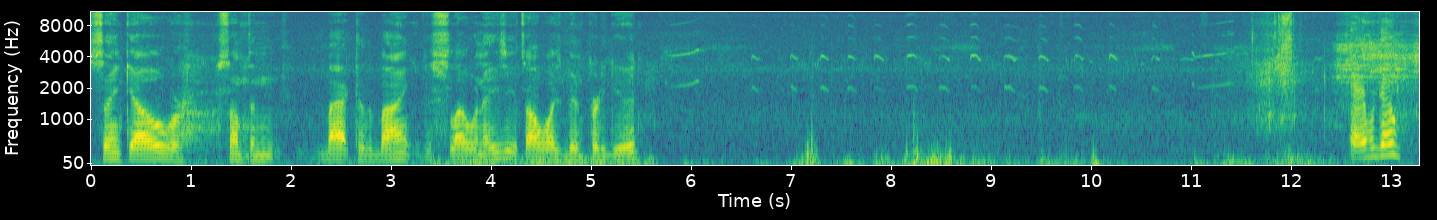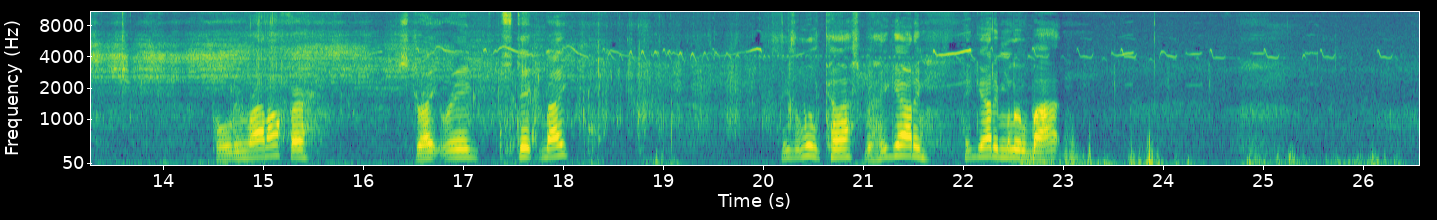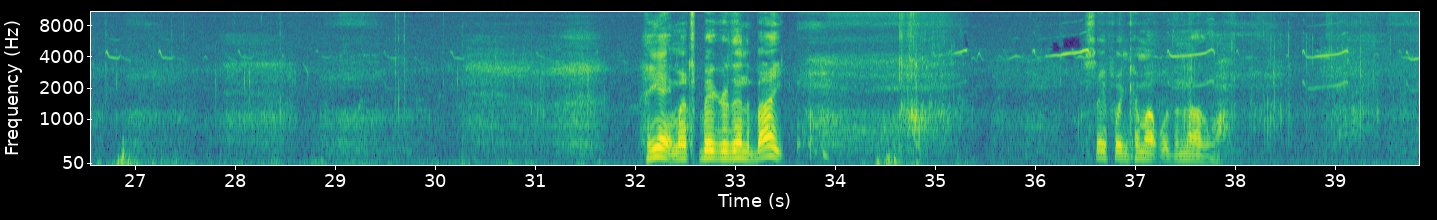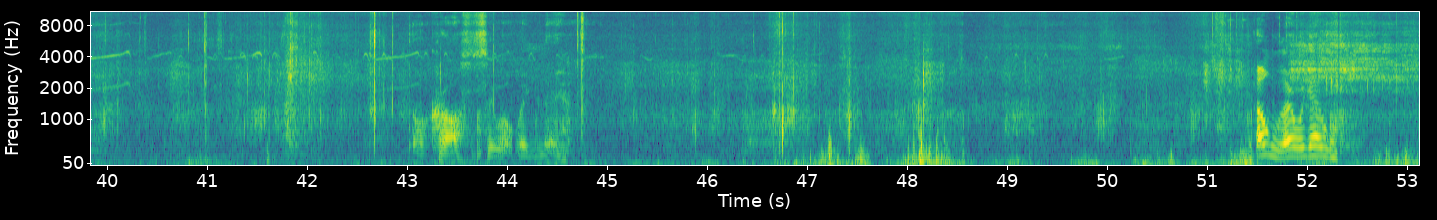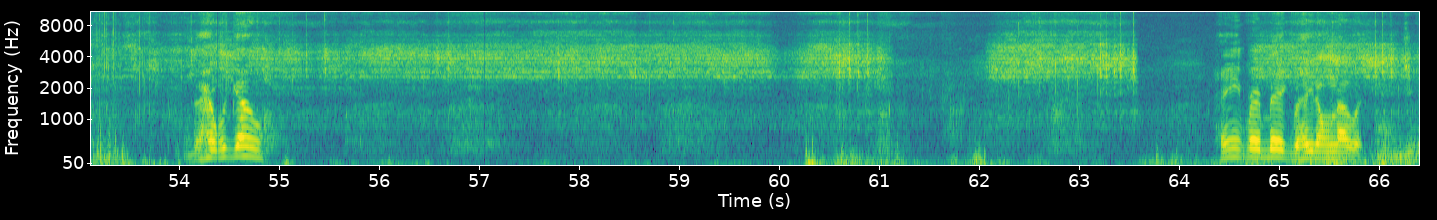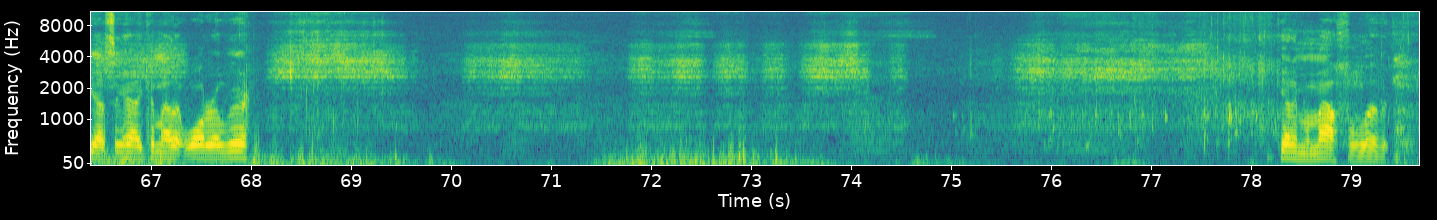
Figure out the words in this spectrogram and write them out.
Senko or something back to the bank, just slow and easy. It's always been pretty good. There we go. Pulled him right off there. Straight rig stick bait. He's a little cuss, but he got him. He got him a little bite. He ain't much bigger than the bait. See if we can come up with another one. Go across and see what we can do. There we go. There we go. He ain't very big, but he don't know it. You guys see how he come out of that water over there? got him a mouthful of it.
